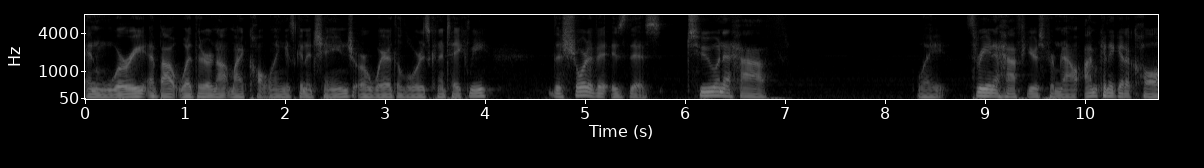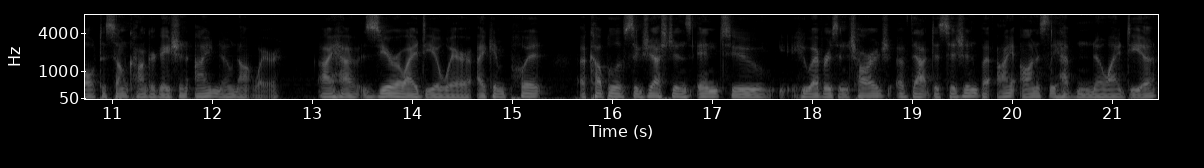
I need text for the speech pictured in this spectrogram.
and worry about whether or not my calling is going to change or where the Lord is going to take me. The short of it is this two and a half, wait, three and a half years from now, I'm going to get a call to some congregation I know not where. I have zero idea where. I can put a couple of suggestions into whoever's in charge of that decision, but I honestly have no idea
